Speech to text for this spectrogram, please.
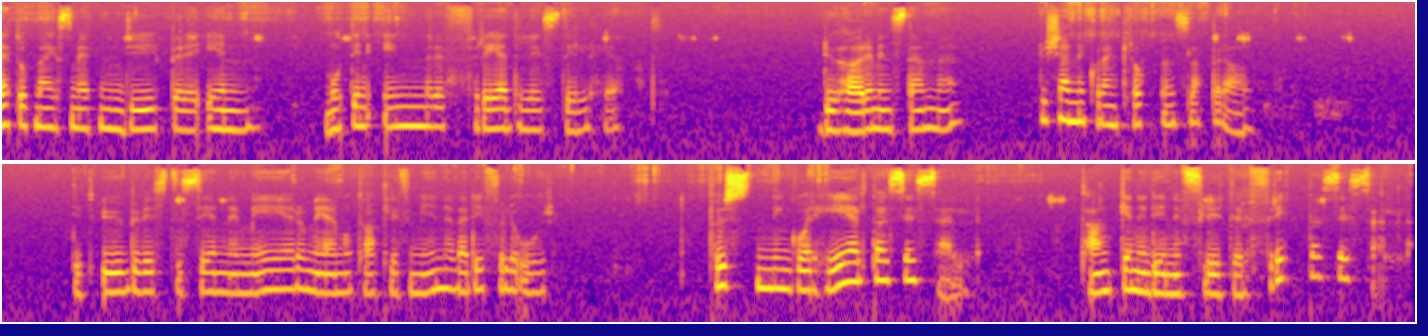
Rett oppmerksomheten dypere inn mot din indre fredelige stillhet. Du hører min stemme. Du kjenner hvordan kroppen slapper av. Ditt ubevisste sinn er mer og mer mottakelig for mine verdifulle ord. Pusten din går helt av seg selv. Tankene dine flyter fritt av seg selv.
